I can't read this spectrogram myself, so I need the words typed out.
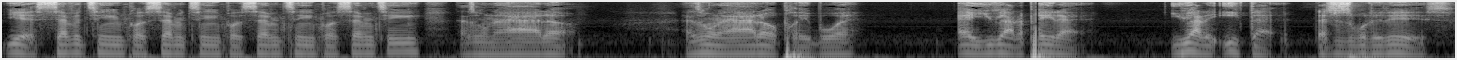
Yeah, 17 plus 17 plus 17 plus 17, that's going to add up. That's going to add up, Playboy. Hey, you got to pay that. You got to eat that. That's just what it is.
